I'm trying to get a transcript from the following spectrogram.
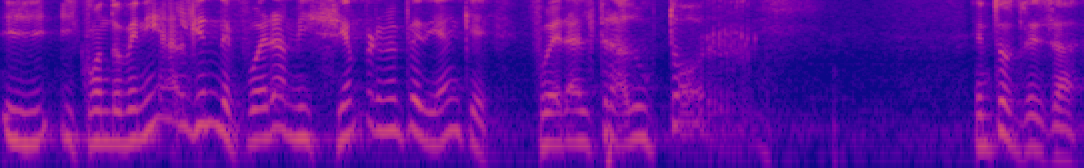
Y, cuando venía alguien de fuera, a mí siempre me pedían que fuera el traductor. Entonces, ah,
